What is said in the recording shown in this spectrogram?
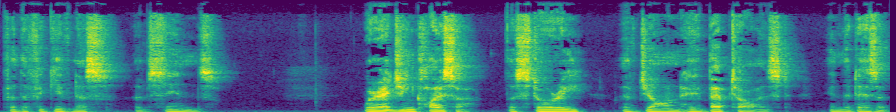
for the forgiveness of sins. We're edging closer the story of John who baptized in the desert.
